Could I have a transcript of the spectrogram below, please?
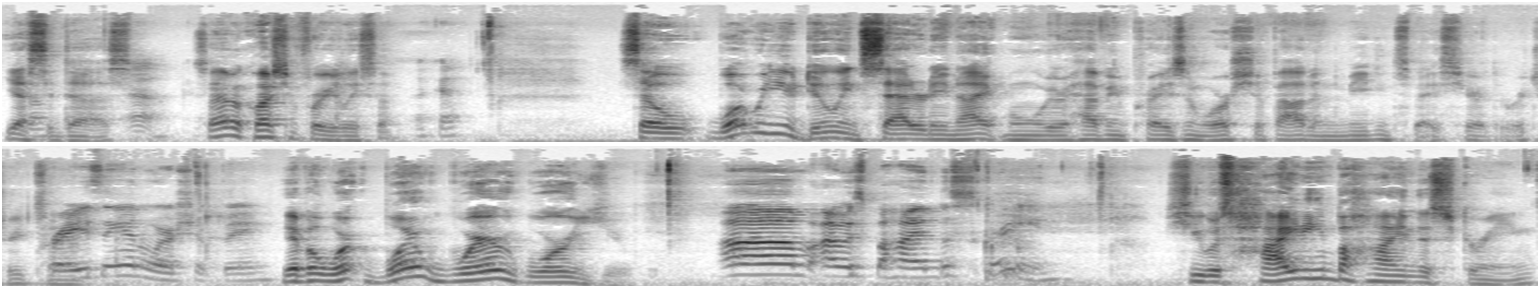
Yes, it does. Oh. So I have a question for you, Lisa. Okay. So what were you doing Saturday night when we were having praise and worship out in the meeting space here at the retreat center? Praising and worshiping. Yeah, but where, where where were you? Um, I was behind the screen. She was hiding behind the screen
